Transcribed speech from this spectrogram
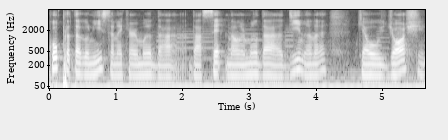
co-protagonista, né, que é a irmã da, da, não, a irmã da Dina, né, que é o Josh,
